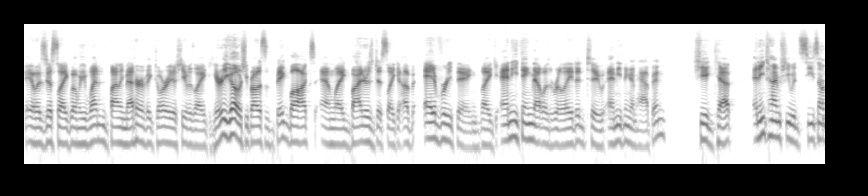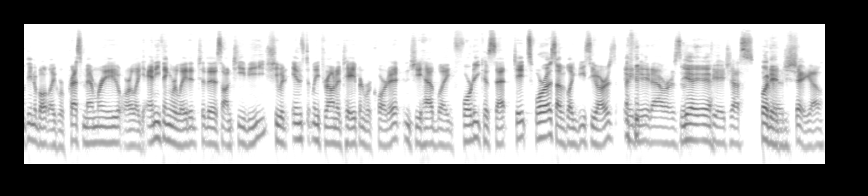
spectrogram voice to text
it was just like when we went and finally met her in Victoria, she was like, here you go. She brought us this big box and like binders just like of everything, like anything that was related to anything that happened, she had kept anytime she would see something about like repressed memory or like anything related to this on TV, she would instantly throw on a tape and record it. And she had like 40 cassette tapes for us of like VCRs. 88 hours yeah, yeah, VHS footage. footage. There you go.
